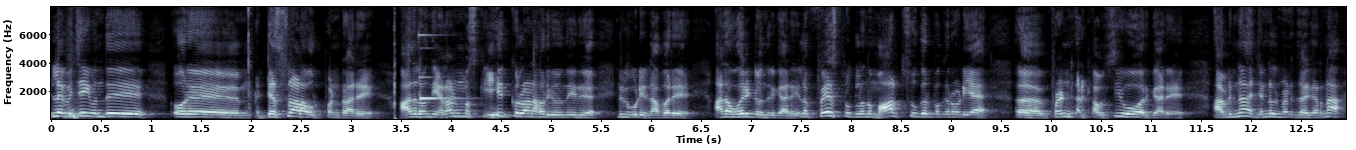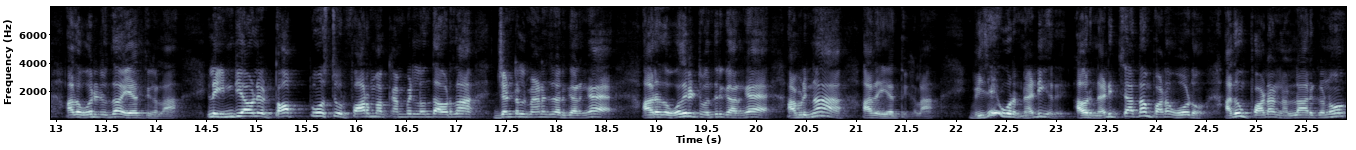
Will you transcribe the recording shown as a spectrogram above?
இல்லை விஜய் வந்து ஒரு டெஸ்லாவில் ஒர்க் பண்ணுறாரு அதில் வந்து எலான் மஸ்க் ஈக்குவலான அவர் வந்து இரு இருக்கக்கூடிய நபர். அதை ஓரிட்டு வந்திருக்காரு. இல்லை ஃபேஸ்புக்கில் வந்து மார்க் சூகர் பக்கருடைய ஃப்ரெண்டாக இருக்கா சிஓ இருக்காரு. அப்படின்னா ஜென்ரல் மேனேஜர் இருக்காருன்னா அதை ஓரிட்டு தான் ஏற்றுக்கலாம் இல்லை இந்தியாவிலே டாப் மோஸ்ட் ஒரு ஃபார்மா கம்பெனியில் வந்து அவர் தான் ஜென்ரல் மேனேஜர் இருக்காருங்க. அவர் அதை உதறிட்டு வந்திருக்காருங்க அப்படின்னா அதை ஏற்றுக்கலாம் விஜய் ஒரு நடிகர். அவர் நடித்தா தான் படம் ஓடும். அதுவும் படம் நல்லா இருக்கணும்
